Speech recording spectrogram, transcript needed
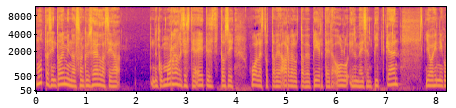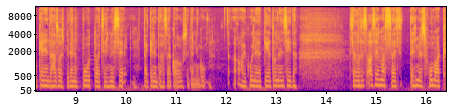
Mutta siinä toiminnassa on kyllä sellaisia niin kuin moraalisesti ja eettisesti tosi huolestuttavia ja arveluttavia piirteitä ollut ilmeisen pitkään, joihin niin kuin kenen tahansa olisi pitänyt puuttua. Että esimerkiksi se, tai kenen tahansa, joka on ollut sitä niin kuin aikuinen ja tietoinen siitä sellaisessa asemassa, että esimerkiksi HUMAK,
